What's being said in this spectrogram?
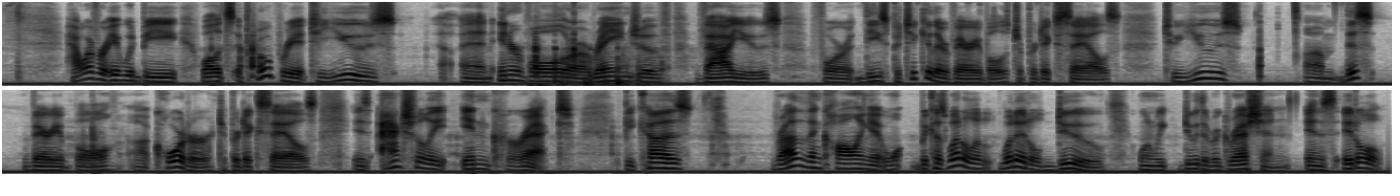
However, it would be, while it's appropriate to use uh, an interval or a range of values for these particular variables to predict sales, to use um, this variable uh, quarter to predict sales is actually incorrect because rather than calling it because what it'll, what it'll do when we do the regression is it'll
